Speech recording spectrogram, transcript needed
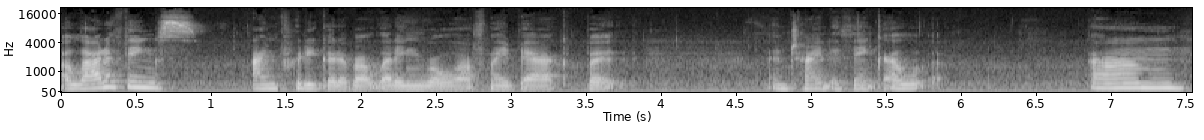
A lot of things I'm pretty good about letting roll off my back, but I'm trying to think. I'll, um.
